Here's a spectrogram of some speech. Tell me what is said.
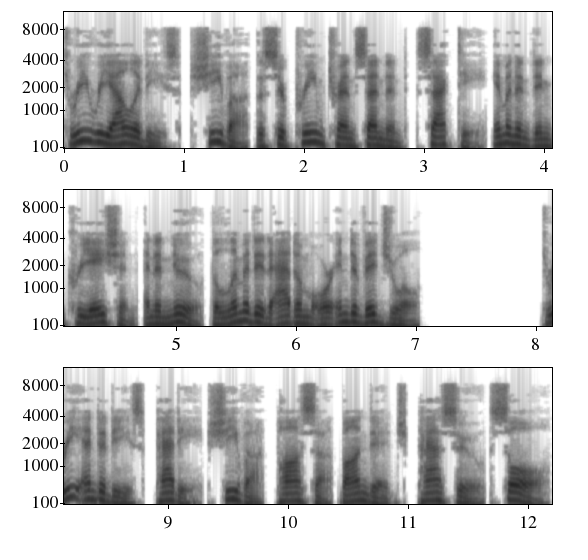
Three realities: Shiva, the supreme transcendent, Sakti, immanent in creation, and Anu, the limited atom or individual. Three entities: Pati, Shiva, Pasa, bondage, Pasu, soul.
